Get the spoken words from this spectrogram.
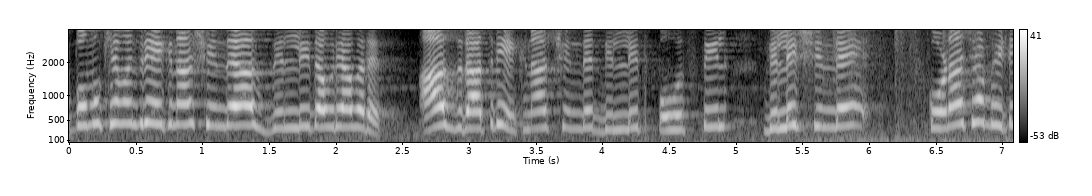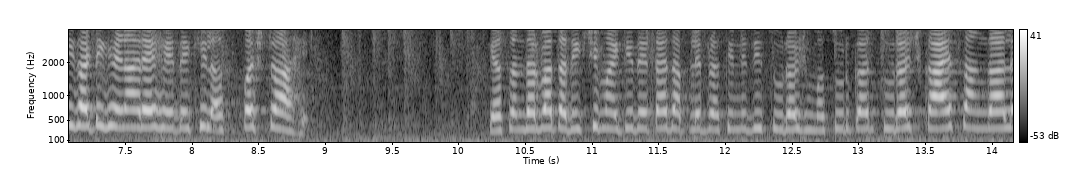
उपमुख्यमंत्री एकनाथ शिंदे आज दिल्ली दौऱ्यावर आहेत. आज रात्री एकनाथ शिंदे दिल्लीत पोहोचतील. दिल्लीत शिंदे कोणाच्या भेटीगाठी घेणार आहे हे देखील अस्पष्ट आहे. या संदर्भात अधिकची माहिती देत आहेत आपले प्रतिनिधी सूरज मसूरकर. सूरज काय सांगाल?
